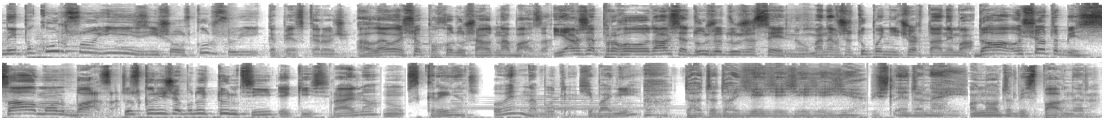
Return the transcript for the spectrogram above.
не по курсу і зійшов з курсу, і капець, коротше. Але ось, о, походу, ще одна база. Я вже проголодався дуже-дуже сильно. У мене вже тупо ні чорта нема. Да, ось о тобі, салмон база. Тут скоріше будуть тунці якісь, правильно? Ну, скриня тут повинна бути. Хіба ні? Да, да, да, є, є, є, є, є. Пішли до неї. Оно тобі спавнер.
